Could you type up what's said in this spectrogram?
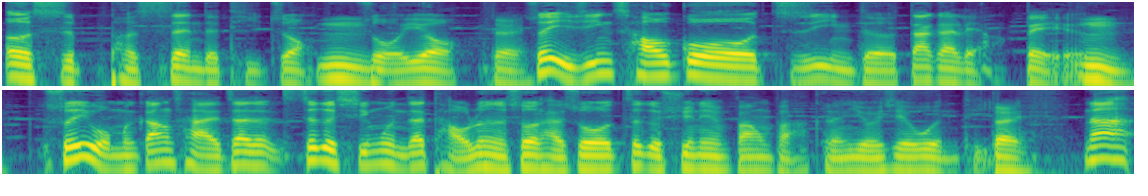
二十 percent 的体重左右，嗯、对，所以已经超过指引的大概两倍了，嗯，所以我们刚才在这个新闻在讨论的时候，才说这个训练方法可能有一些问题，对，那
